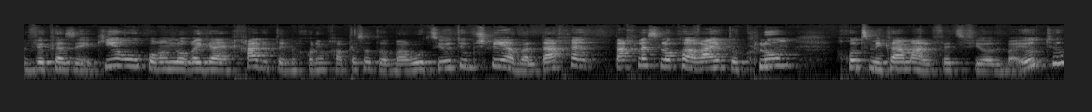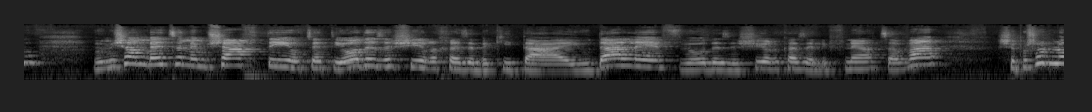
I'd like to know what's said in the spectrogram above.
וכזה הכירו, קוראים לו רגע אחד, אתם יכולים לחפש אותו בערוץ יוטיוב שלי, אבל תכלס לא קרה איתו כלום חוץ מכמה אלפי צפיות ביוטיוב. ומשם בעצם המשכתי, הוצאתי עוד איזה שיר אחרי זה בכיתה י"א ועוד איזה שיר כזה לפני הצבא, שפשוט לא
